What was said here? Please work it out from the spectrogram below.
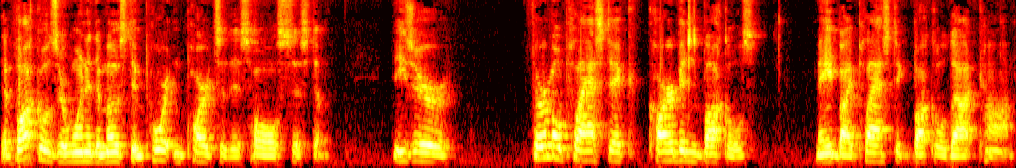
the buckles are one of the most important parts of this whole system. These are thermoplastic carbon buckles made by plasticbuckle.com.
